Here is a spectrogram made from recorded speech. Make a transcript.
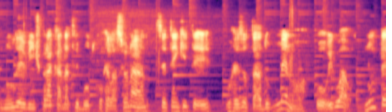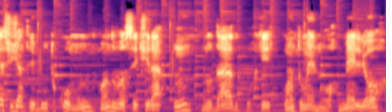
no D20 para cada atributo correlacionado, você tem que ter o resultado menor ou igual. Num teste de atributo comum, quando você tirar um no dado, porque quanto menor, melhor,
